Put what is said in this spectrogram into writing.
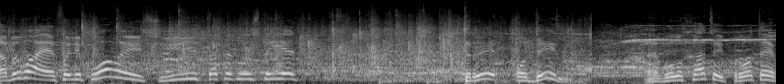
Забиває Филіпович і так як він стає 3-1. Е, Волохатий проти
